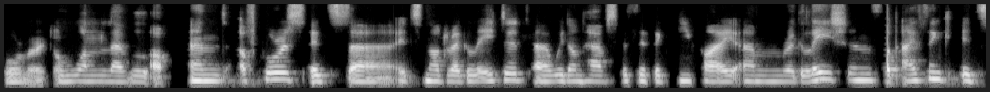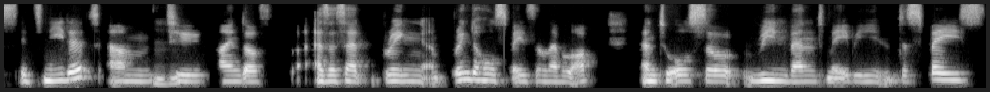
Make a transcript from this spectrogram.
forward or one level up. And of course, it's uh, it's not regulated. Uh, we don't have specific DeFi um, regulations, but I think it's it's needed um, mm-hmm. to kind of as I said, bring bring the whole space a level up, and to also reinvent maybe the space,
